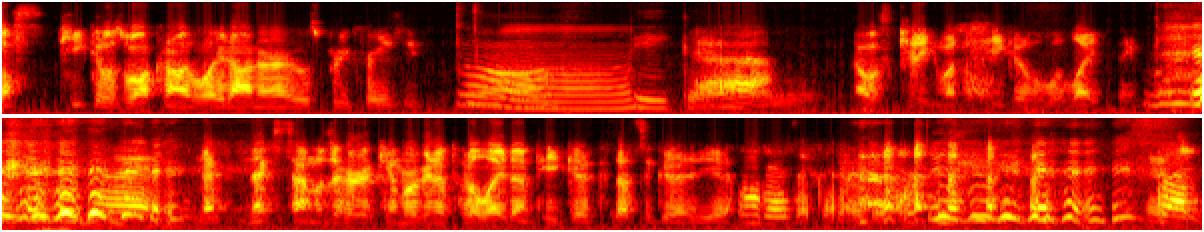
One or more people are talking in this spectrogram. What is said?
us. Pika was walking around with a light on her. It was pretty crazy. Aw. Pika. Um, I was kidding about the Pika with light thing. next, next time with a hurricane, we're gonna put a light on Pika because that's a good idea. that is a good idea. but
